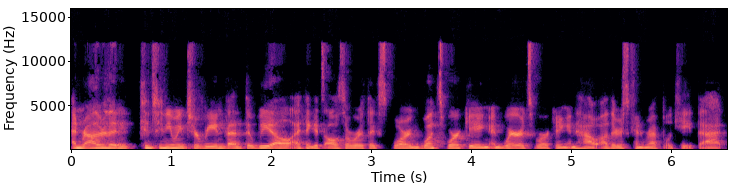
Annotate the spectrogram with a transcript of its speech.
And rather than continuing to reinvent the wheel, I think it's also worth exploring what's working and where it's working and how others can replicate that,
